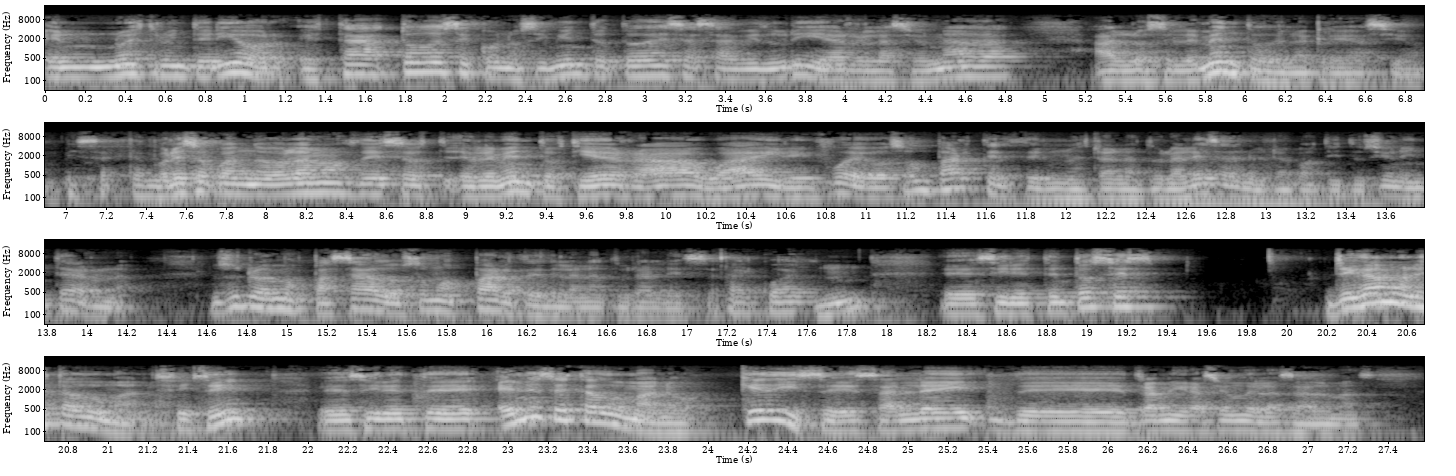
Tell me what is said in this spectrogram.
en nuestro interior está todo ese conocimiento, toda esa sabiduría relacionada a los elementos de la creación. Exactamente. Por eso cuando hablamos de esos elementos, tierra, agua, aire y fuego, son partes de nuestra naturaleza, de nuestra constitución interna. Nosotros hemos pasado, somos parte de la naturaleza. Tal cual. ¿Mm? Es decir, este, entonces, llegamos al estado humano. Sí. ¿sí? Es decir, este, en ese estado humano, ¿qué dice esa ley de transmigración de las almas?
